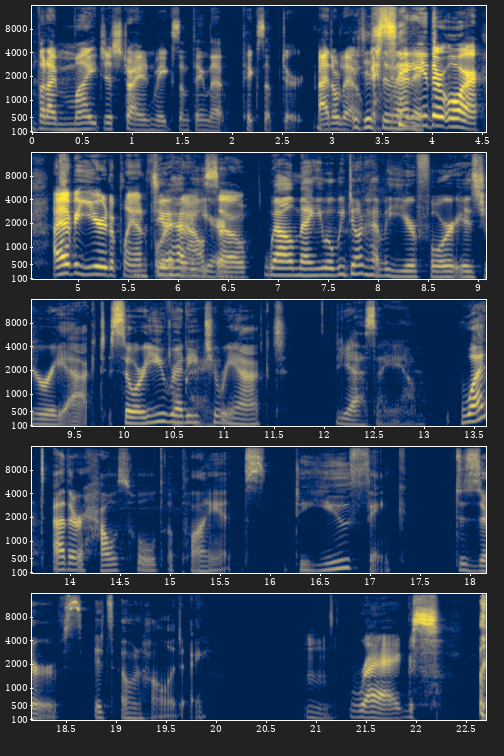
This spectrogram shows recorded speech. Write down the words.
but I might just try and make something that picks up dirt. I don't know. It just either or. I have a year to plan for Do it have now. a year? So Well, Maggie, what we don't have a year for is your react. So are you ready Okay. to react? yes, I am. What other household appliance do you think deserves its own holiday? Rags.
